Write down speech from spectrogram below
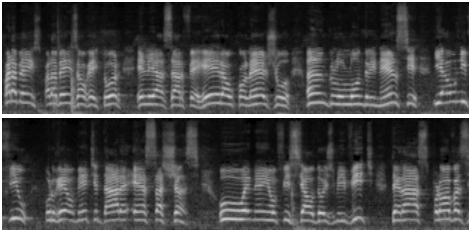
Parabéns, parabéns ao reitor Eleazar Ferreira, ao Colégio Anglo-Londrinense e à Unifil por realmente dar essa chance. O Enem Oficial 2020 terá as provas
